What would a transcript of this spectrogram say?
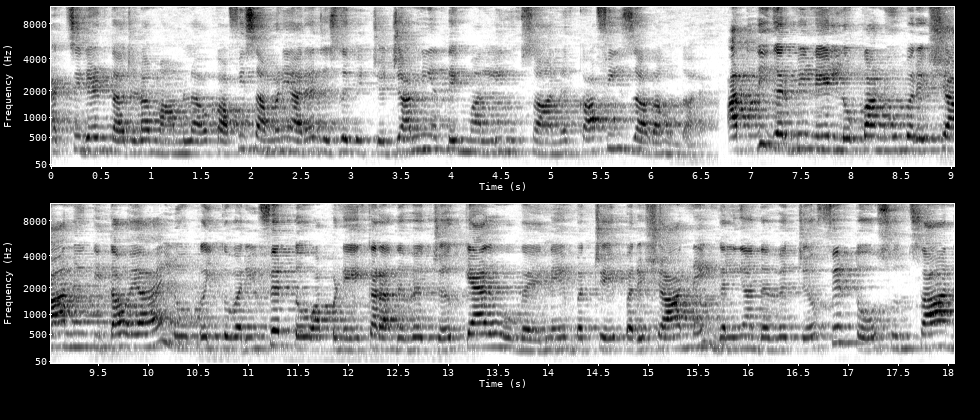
ਐਕਸੀਡੈਂਟ ਦਾ ਜਿਹੜਾ ਮਾਮਲਾ ਉਹ ਕਾਫੀ ਸਾਹਮਣੇ ਆ ਰਿਹਾ ਜਿਸ ਦੇ ਵਿੱਚ ਜਾਨੀ ਅਤੇ ਮਾਲੀ ਨੁਕਸਾਨ ਕਾਫੀ ਜ਼ਿਆਦਾ ਹੁੰਦਾ ਹੈ। ਅੱਤ ਦੀ ਗਰਮੀ ਨੇ ਲੋਕਾਂ ਨੂੰ ਪਰੇਸ਼ਾਨ ਕੀਤਾ ਹੋਇਆ ਹੈ। ਲੋਕ ਇੱਕ ਵਾਰੀ ਫਿਰ ਤੋਂ ਆਪਣੇ ਘਰਾਂ ਦੇ ਵਿੱਚ ਕੈਦ ਹੋ ਗਏ ਨੇ। ਬੱਚੇ ਪਰੇਸ਼ਾਨ ਨੇ, ਗਲੀਆਂ ਦੇ ਵਿੱਚ ਫਿਰ ਤੋਂ ਸੁਨਸਾਨ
